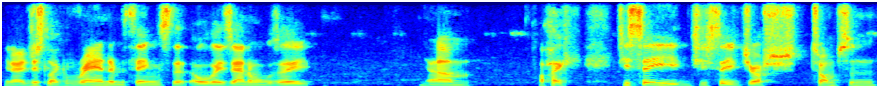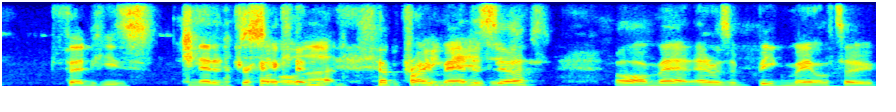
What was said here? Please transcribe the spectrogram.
you know just like random things that all these animals eat um like do you see do you see josh thompson fed his netted dragon a praying mantis yeah oh man and it was a big meal too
